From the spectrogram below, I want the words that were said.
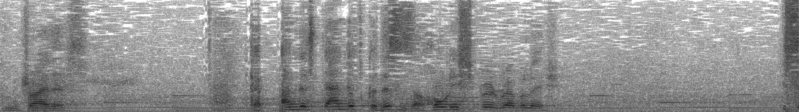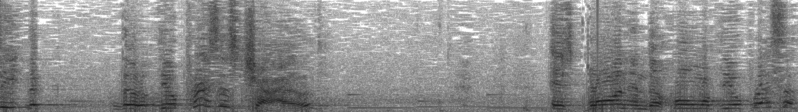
Let me try this. Can understand this because this is a Holy Spirit revelation. You see, the, the, the oppressor's child is born in the home of the oppressor.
